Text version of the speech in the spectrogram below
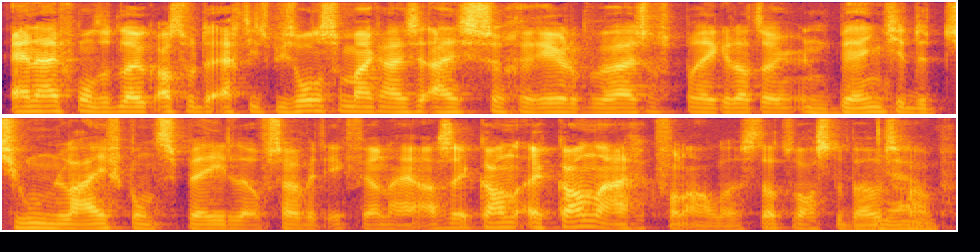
En hij vond het leuk als we er echt iets bijzonders van maken. Hij, hij suggereerde bij wijze van spreken dat er een bandje de tune live kon spelen of zo, weet ik veel. Nou ja, als, er, kan, er kan eigenlijk van alles. Dat was de boodschap.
